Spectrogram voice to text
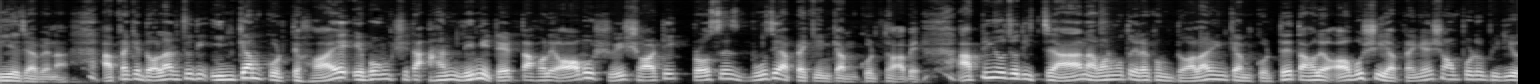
দিয়ে যাবে না। আপনাকে ডলার যদি ইনকাম করতে হয় এবং সেটা আনলিমিটেড তাহলে অবশ্যই সঠিক প্রসেস বুঝে আপনাকে ইনকাম করতে হবে। আপনিও যদি চান আমার মতো এরকম ডলার ইনকাম করতে, তাহলে অবশ্যই আপনাকে সম্পূর্ণ ভিডিও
